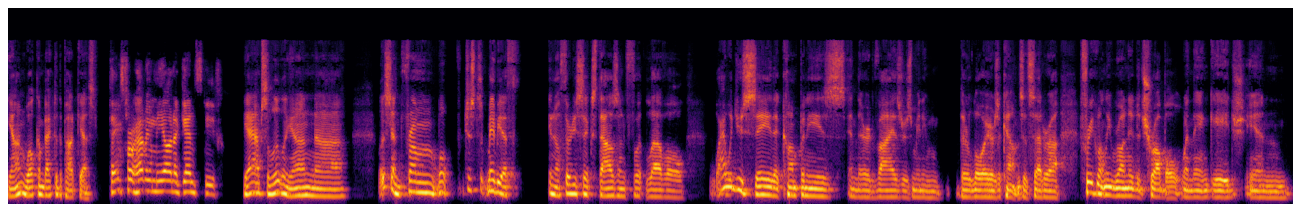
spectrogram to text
Jan, welcome back to the podcast. Thanks for having me on again, Steve. Yeah, absolutely, Jan. Uh, Listen, from well, just maybe a you know thirty six thousand foot level, why would you say that companies and their advisors, meaning their lawyers, accountants, et cetera, frequently run into trouble when they engage in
